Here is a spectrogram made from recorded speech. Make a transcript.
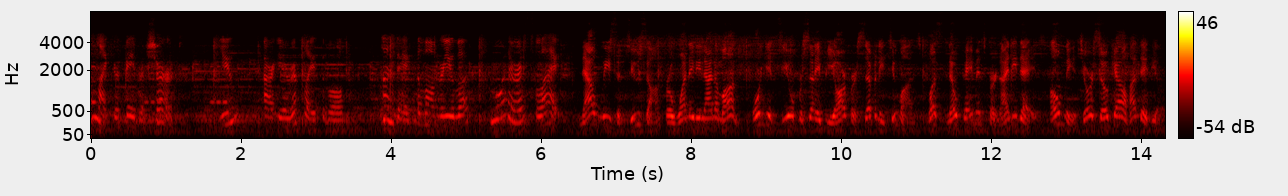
unlike your favorite shirt, you are irreplaceable. Hyundai, the longer you look, the more there is to like. Now lease a Tucson for 189 a month or get 0% APR for 72 months plus no payments for 90 days. Only at your SoCal Hyundai dealer.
